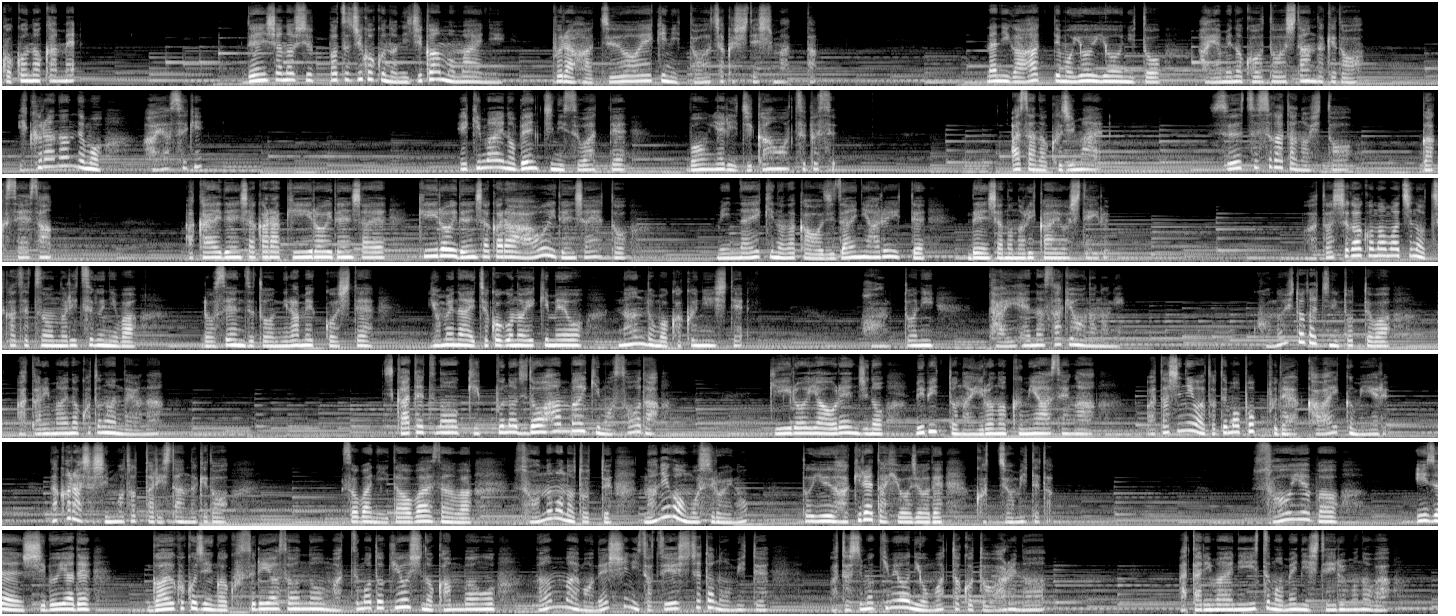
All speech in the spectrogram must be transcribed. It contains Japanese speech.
9日目。電車の出発時刻の2時間も前にプラハ中央駅に到着してしまった。何があっても良いようにと早めの行動をしたんだけどいくらなんでも早すぎ？駅前のベンチに座ってぼんやり時間を潰す。朝の9時前スーツ姿の人学生さん。赤い電車から黄色い電車へ黄色い電車から青い電車へとみんな駅の中を自在に歩いて電車の乗り換えをしている。私がこの街の地下鉄を乗り継ぐには路線図とにらめっこして読めないチェコ語の駅名を何度も確認して本当に大変な作業なのに。この人たちにとっては当たり前のことなんだよな。地下鉄の切符の自動販売機もそうだ。黄色いやオレンジのビビッドな色の組み合わせが私にはとてもポップで可愛く見える。だから写真も撮ったりしたんだけどそばにいたおばあさんは「そんなもの撮って何が面白いの?」という呆れた表情でこっちを見てた。そういえば以前渋谷で外国人が薬屋さんの松本清の看板を何枚も熱心に撮影してたのを見て私も奇妙に思ったことあるな。当たり前にいつも目にしているものは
